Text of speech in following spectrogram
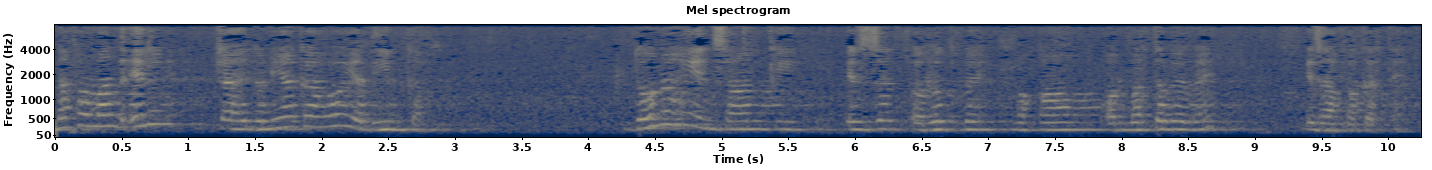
نفع مند علم چاہے دنیا کا ہو یا دین کا۔ دونوں ہی انسان کی عزت اور رتبے، مقام اور مرتبے میں اضافہ کرتے ہیں۔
